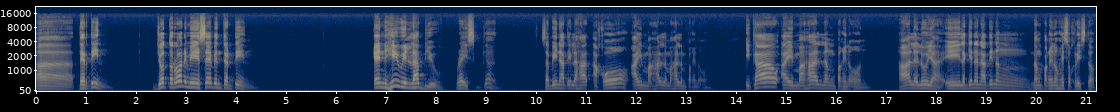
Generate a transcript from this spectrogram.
uh, 13. Deuteronomy 7.13 and He will love you. Praise God. Sabihin natin lahat, ako ay mahal na mahal ng Panginoon. Ikaw ay mahal ng Panginoon. Hallelujah. Ilagyan na natin ng, ng Panginoong Heso Kristo.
